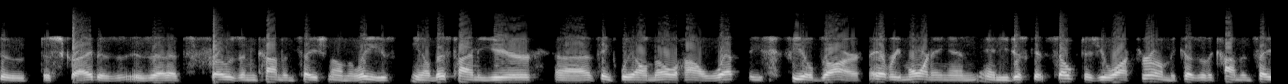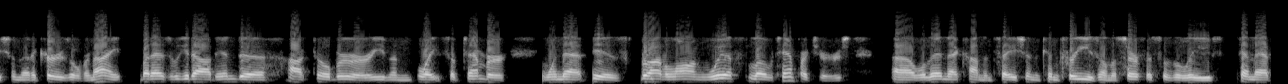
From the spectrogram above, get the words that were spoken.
to describe is is that it's frozen condensation on the leaves. You know, this time of year, uh, I think we all know how wet these fields are every morning, and and you just get soaked as you walk through them because of the condensation that occurs overnight. But as we get out into October or even late September, when that is brought along with low temperatures, uh, well, then that condensation can freeze on the surface of the leaves, and that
